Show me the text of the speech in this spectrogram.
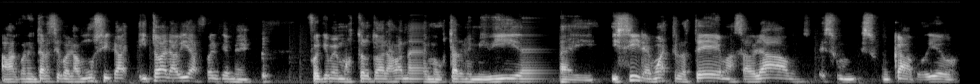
a conectarse con la música y toda la vida fue el que me, fue el que me mostró todas las bandas que me gustaron en mi vida y, y sí, le muestro los temas, hablamos, es un, es un capo, Diego,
